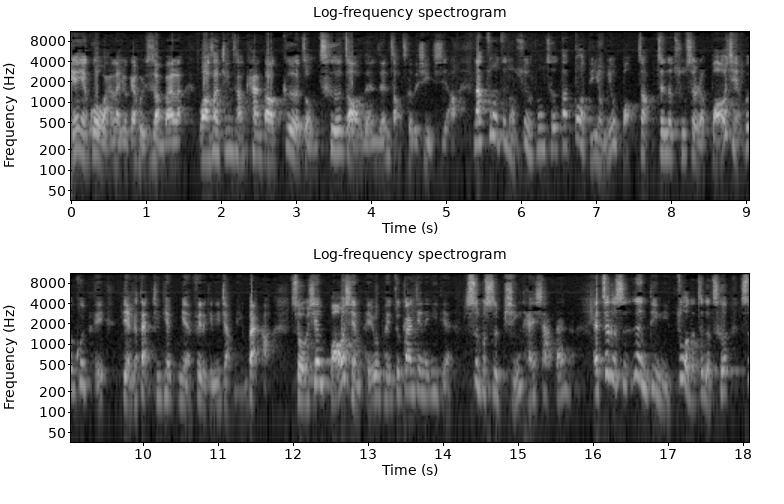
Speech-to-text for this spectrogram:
年也过完了，又该回去上班了。网上经常看到各种车找人，人找车的信息啊。那做这种顺风车，它到底有没有保障？真的出事了，保险会不会赔？点个赞，今天免费的给你讲明白啊。首先，保险赔不赔，最关键的一点是不是平台下单的？哎，这个是认定你坐的这个车是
